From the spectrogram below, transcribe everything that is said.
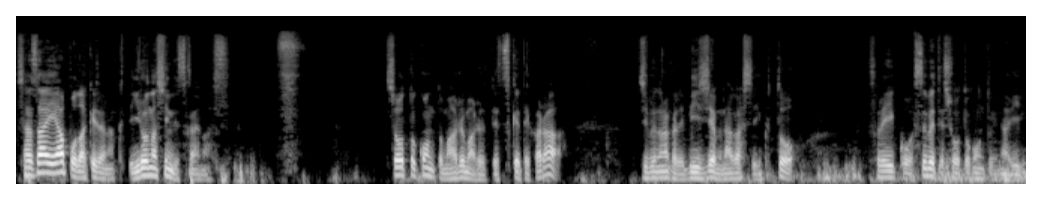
謝罪アポだけじゃなくていろんなシーンで使えます。ショートコント〇〇ってつけてから、自分の中で BGM 流していくと、それ以降すべてショートコントになり、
